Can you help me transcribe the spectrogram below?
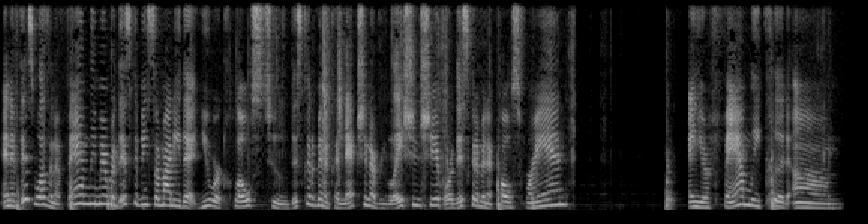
And if this wasn't a family member, this could be somebody that you were close to. This could have been a connection, a relationship, or this could have been a close friend. And your family could, um,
